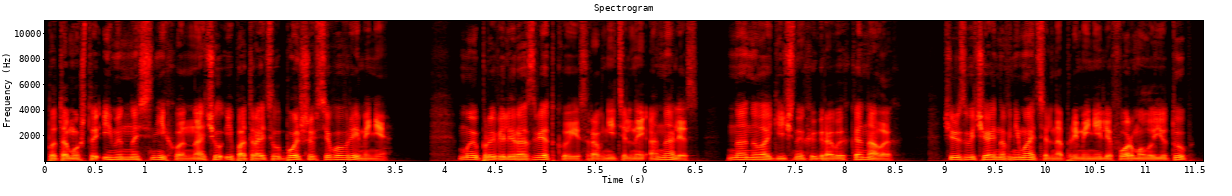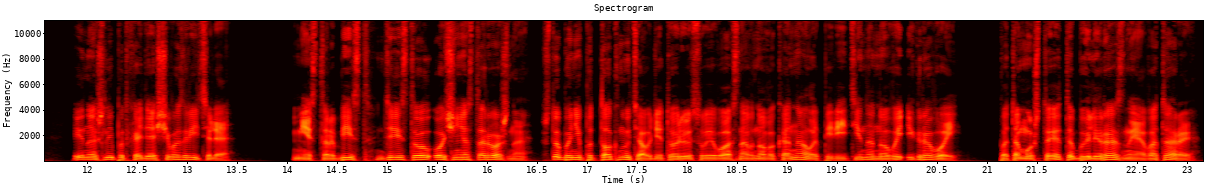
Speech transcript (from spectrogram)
потому что именно с них он начал и потратил больше всего времени. Мы провели разведку и сравнительный анализ на аналогичных игровых каналах, чрезвычайно внимательно применили формулу YouTube и нашли подходящего зрителя. Мистер Бист действовал очень осторожно, чтобы не подтолкнуть аудиторию своего основного канала перейти на новый игровой, потому что это были разные аватары –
